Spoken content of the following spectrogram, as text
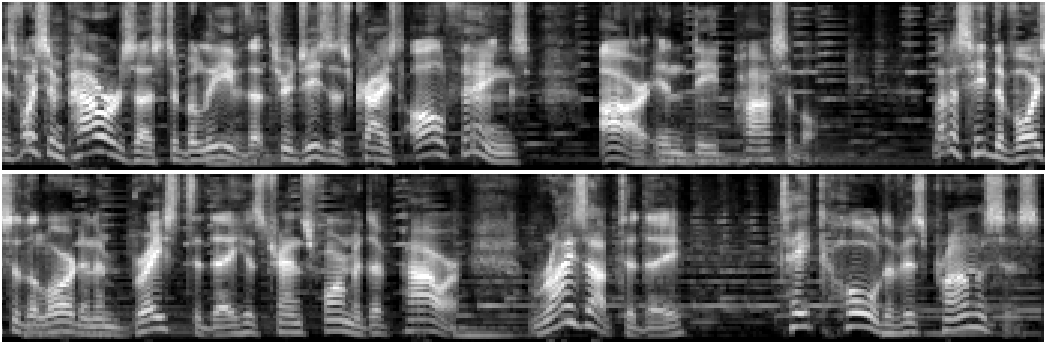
His voice empowers us to believe that through Jesus Christ all things are indeed possible. Let us heed the voice of the Lord and embrace today His transformative power. Rise up today, take hold of His promises,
